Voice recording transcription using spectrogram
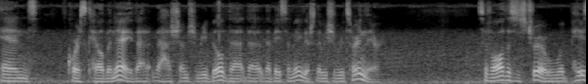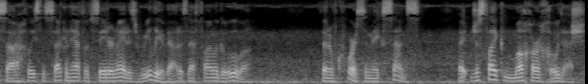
And course, Kel B'nai, that, that Hashem should rebuild that, that, that Beis HaMikdash, that we should return there. So if all this is true, what Pesach, at least the second half of Seder night, is really about is that final Geula, then of course it makes sense. That just like Machar Chodesh,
